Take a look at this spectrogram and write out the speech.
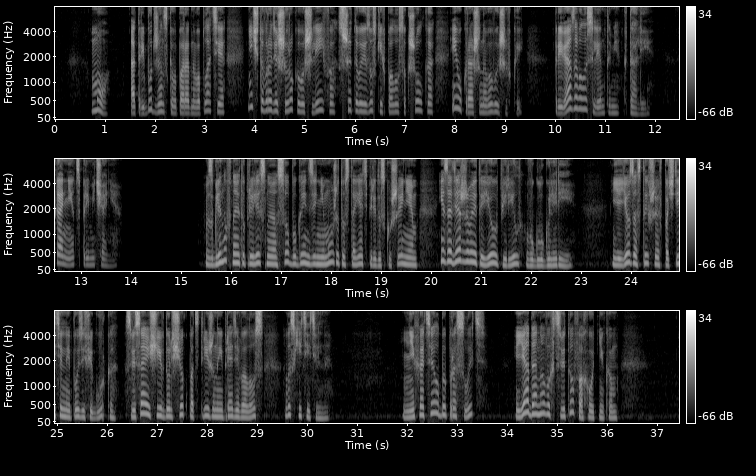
Мо — атрибут женского парадного платья, нечто вроде широкого шлейфа, сшитого из узких полосок шелка и украшенного вышивкой. Привязывалась лентами к талии. Конец примечания. Взглянув на эту прелестную особу, Гэнзи не может устоять перед искушением и задерживает ее у перил в углу галереи. Ее застывшая в почтительной позе фигурка, свисающие вдоль щек подстриженные пряди волос, восхитительны. Не хотел бы прослыть. Я до новых цветов охотником.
